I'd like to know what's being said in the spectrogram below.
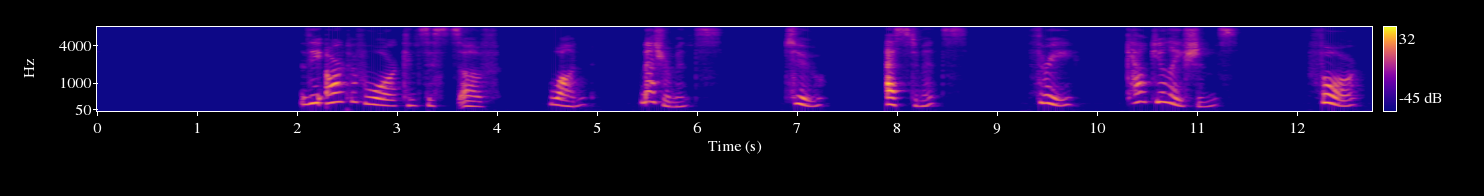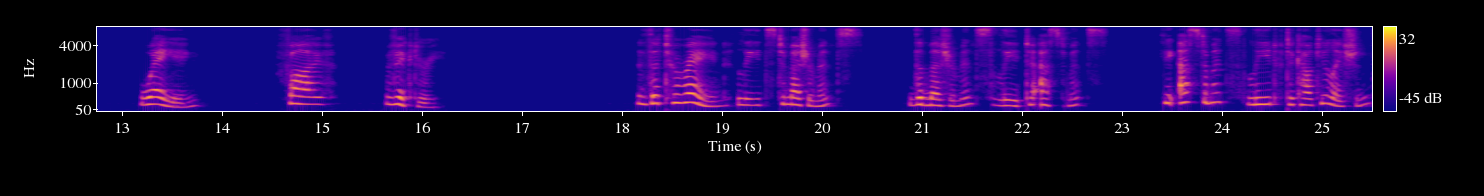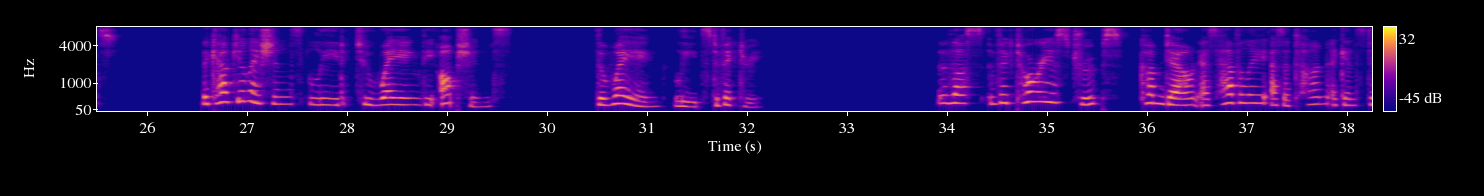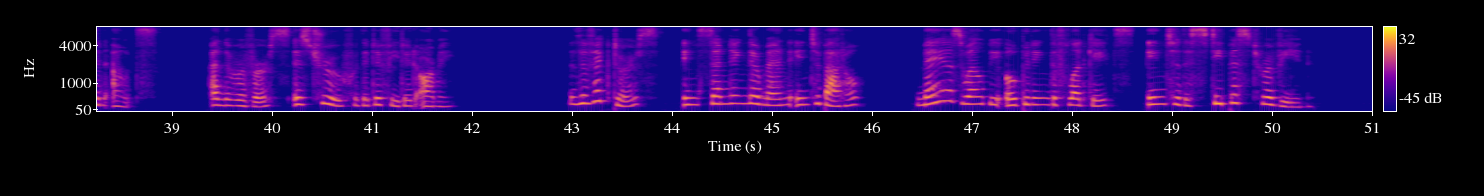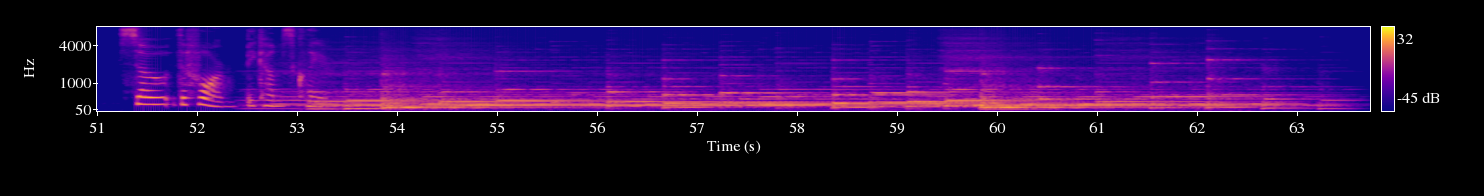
The art of war consists of 1. Measurements, 2 estimates, 3. Calculations, 4. Weighing, 5. Victory. The terrain leads to measurements, the measurements lead to estimates, the estimates lead to calculations, the calculations lead to weighing the options, the weighing leads to victory. Thus, victorious troops come down as heavily as a ton against an ounce, and the reverse is true for the defeated army. The victors, in sending their men into battle, may as well be opening the floodgates into the steepest ravine. So the form becomes clear.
